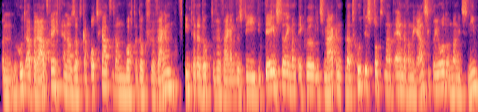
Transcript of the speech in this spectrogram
een goed apparaat krijgt. En als dat kapot gaat, dan wordt dat ook vervangen, of dient hij dat ook te vervangen. Dus die, die tegenstelling van ik wil iets maken dat goed is tot na het einde van de garantieperiode, om dan iets nieuw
